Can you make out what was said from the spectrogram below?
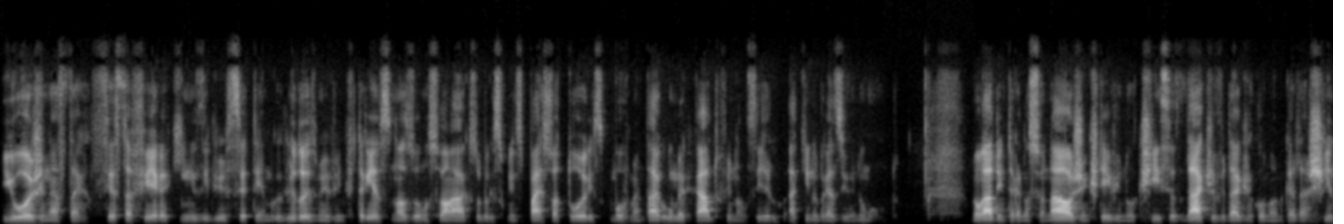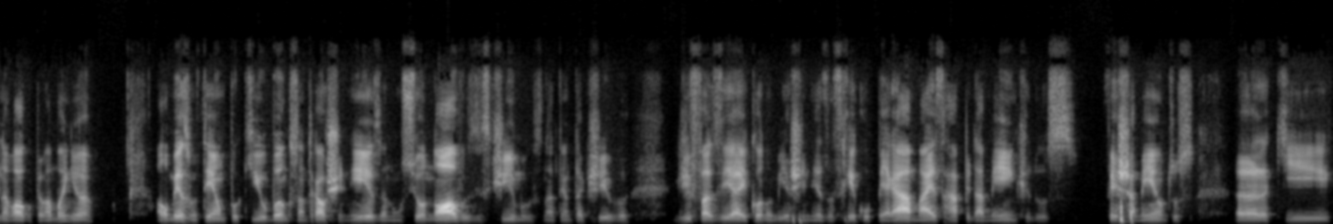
E hoje, nesta sexta-feira, 15 de setembro de 2023, nós vamos falar sobre os principais fatores que movimentaram o mercado financeiro aqui no Brasil e no mundo. No lado internacional, a gente teve notícias da atividade econômica da China logo pela manhã, ao mesmo tempo que o Banco Central Chinês anunciou novos estímulos na tentativa de fazer a economia chinesa se recuperar mais rapidamente dos fechamentos uh, que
